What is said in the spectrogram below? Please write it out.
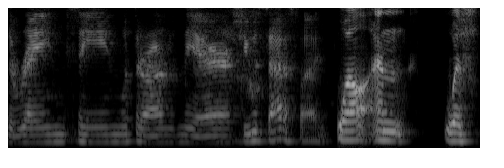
the rain scene with their arms in the air. She was satisfied. Well, and with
